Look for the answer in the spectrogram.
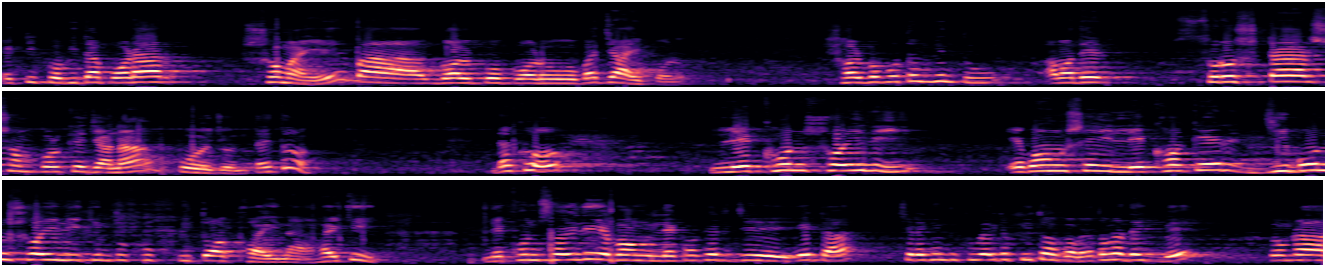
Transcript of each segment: একটি কবিতা পড়ার সময়ে বা গল্প পড়ো বা যাই পড়ো। সর্বপ্রথম কিন্তু আমাদের স্রষ্টার সম্পর্কে জানা প্রয়োজন, তাই তো? দেখো লেখন শৈলী এবং সেই লেখকের জীবন শৈলী কিন্তু খুব পৃথক হয় না, হয় কি? লেখন শৈলী এবং লেখকের যে এটা সেটা কিন্তু খুব একটা পৃথক হবে না। তোমরা দেখবে, তোমরা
